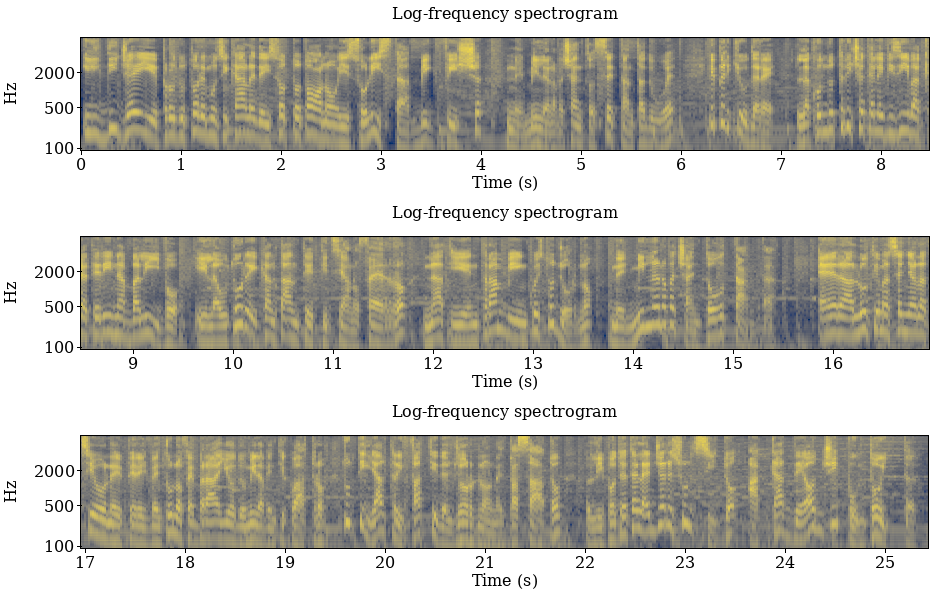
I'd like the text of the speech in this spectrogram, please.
il DJ e produttore musicale dei sottotono e solista Big Fish nel 1972 e per chiudere la conduttrice televisiva Caterina Balivo e l'autore e cantante Tiziano Ferro, nati entrambi in questo giorno nel 1980. Era l'ultima segnalazione per il 21 febbraio 2024. Tutti gli altri fatti del giorno nel passato li potete leggere sul sito accaddeoggi.it.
